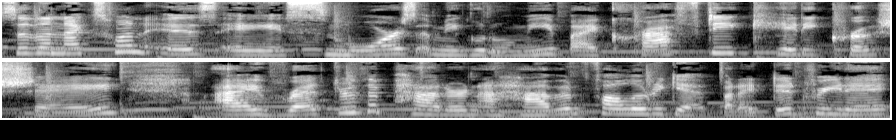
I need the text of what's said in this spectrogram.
So the next one is a s'mores amigurumi by crafty kitty crochet. I read through the pattern i haven't followed it yet but i did read it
